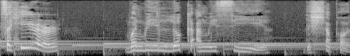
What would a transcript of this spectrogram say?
So here, when we look and we see the shepherd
